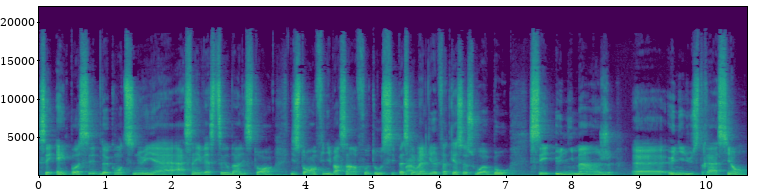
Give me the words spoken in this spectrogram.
c'est impossible de continuer à, s'investir dans l'histoire. L'histoire, on finit par s'en foutre aussi parce ben que malgré le fait que ce soit beau, c'est une image euh, une illustration,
